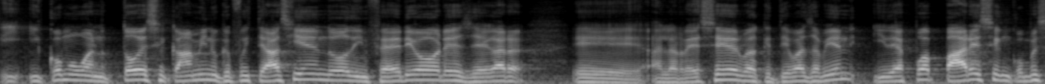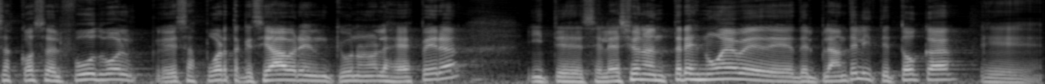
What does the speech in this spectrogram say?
Y, y cómo, bueno, todo ese camino que fuiste haciendo de inferiores, llegar eh, a la reserva, que te vaya bien, y después aparecen como esas cosas del fútbol, esas puertas que se abren, que uno no las espera, y te seleccionan 3-9 de- del plantel y te toca, eh,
